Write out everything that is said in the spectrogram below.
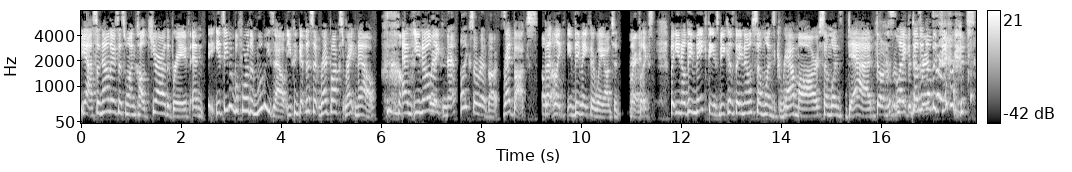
Yeah, so now there's this one called Kiara the Brave, and it's even before the movie's out. You can get this at Redbox right now. and you know, Wait, like Netflix or Redbox? Redbox, Oh, but wow. like they make their way onto Right. Netflix. But you know, they make these because they know someone's grandma or someone's dad Don't- doesn't know like the doesn't know the difference,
